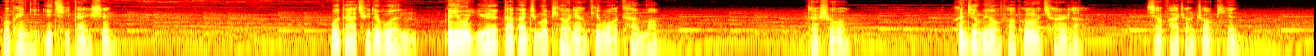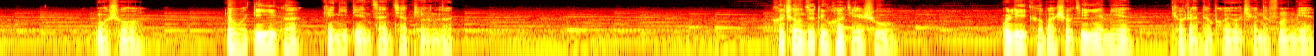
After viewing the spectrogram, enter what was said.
我陪你一起单身。我打趣的问：“没有约，打扮这么漂亮给我看吗？”他说：“很久没有发朋友圈了，想发张照片。”我说：“那我第一个给你点赞加评论。”和橙子对话结束，我立刻把手机页面。跳转他朋友圈的封面，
